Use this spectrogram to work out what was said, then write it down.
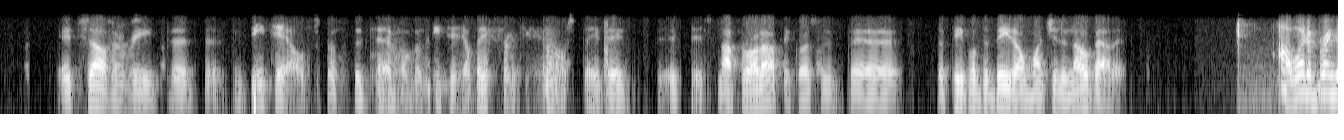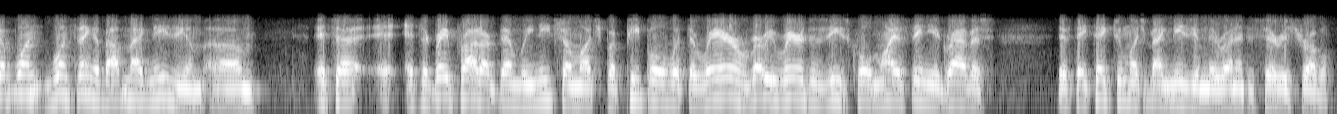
itself and read the, the, the details, because the devil the detail, they forget. You know, they they it, it's not brought up because the, the the people to be don't want you to know about it. I want to bring up one one thing about magnesium. Um, it's a it's a great product and we need so much. But people with the rare, very rare disease called myasthenia gravis, if they take too much magnesium, they run into serious trouble.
